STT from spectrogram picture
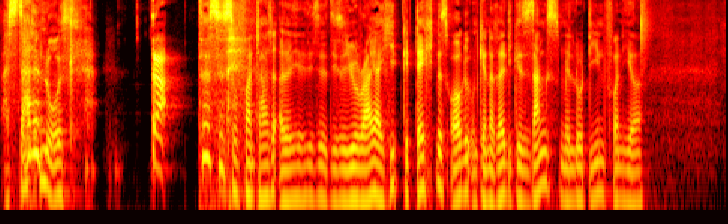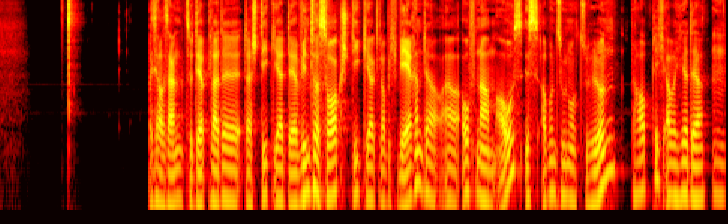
Was ist da denn los? Ja. Das ist so fantastisch. Also diese, diese Uriah Heep Gedächtnisorgel und generell die Gesangsmelodien von hier. Muss ich auch sagen, zu der Platte, da stieg ja, der Wintersorg stieg ja, glaube ich, während der äh, Aufnahmen aus, ist ab und zu noch zu hören, behaupte ich, aber hier der Mhm.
